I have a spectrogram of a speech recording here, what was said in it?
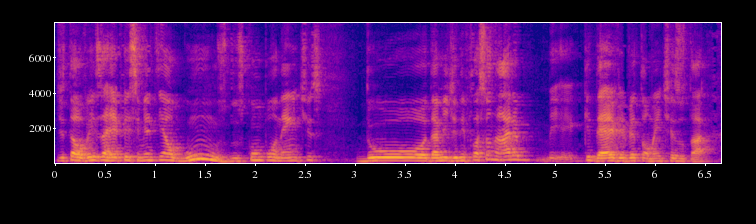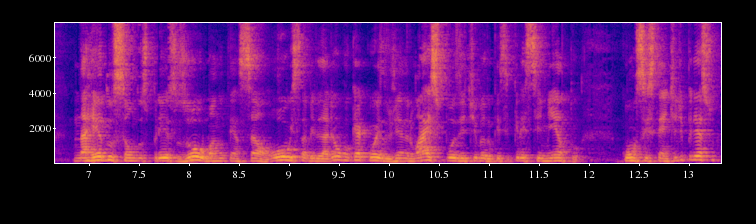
de talvez arrefecimento em alguns dos componentes do, da medida inflacionária, que deve eventualmente resultar na redução dos preços, ou manutenção, ou estabilidade, ou qualquer coisa do gênero mais positiva do que esse crescimento consistente de preço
